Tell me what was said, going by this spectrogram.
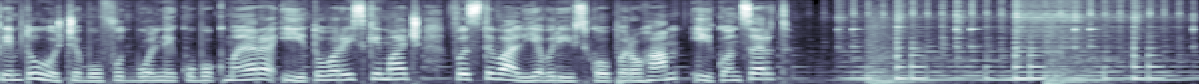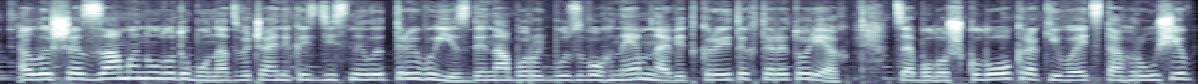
Крім того, ще був футбольний кубок мера і товариський матч, фестиваль Яворівського пирога і концерт. Лише за минулу добу надзвичайники здійснили три виїзди на боротьбу з вогнем на відкритих територіях. Це було шкло, краківець та грушів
